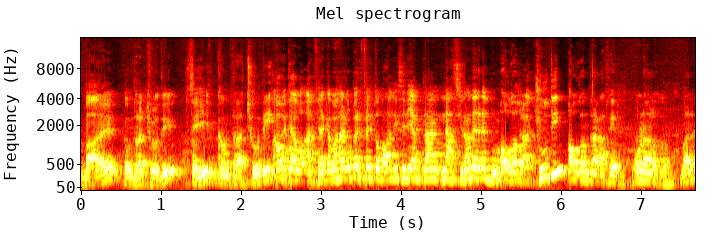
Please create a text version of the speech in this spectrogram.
Vale, contra Chuti, sí. Contra Chuti. Al O, al cabo- al fin y al cabo es algo perfecto para ti, sería en plan nacional de Red Bull. O- contra Chuti, o contra Gacir. Uno de los dos, ¿vale?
